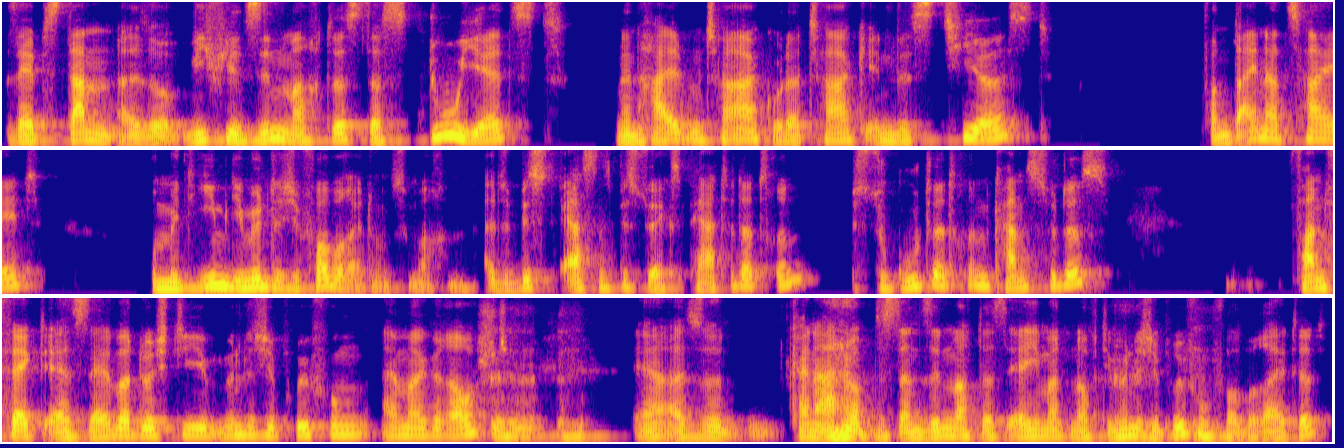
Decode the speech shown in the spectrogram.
selbst dann, also wie viel Sinn macht es, dass du jetzt einen halben Tag oder Tag investierst von deiner Zeit, um mit ihm die mündliche Vorbereitung zu machen. Also bist erstens bist du Experte da drin, bist du gut da drin, kannst du das? Fun Fact, er ist selber durch die mündliche Prüfung einmal gerauscht. Ja, also keine Ahnung, ob das dann Sinn macht, dass er jemanden auf die mündliche Prüfung vorbereitet.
